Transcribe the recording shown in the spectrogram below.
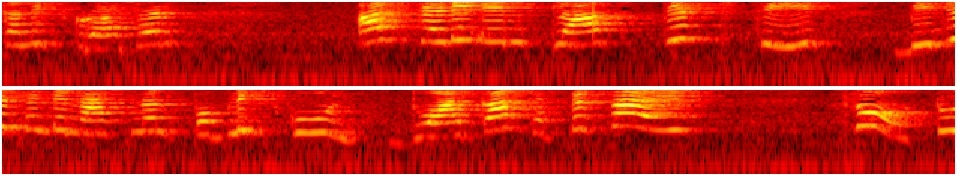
Kanish Roshan. I study in class 5th C, BGS International Public School, Dwarka Sector 5. So, today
